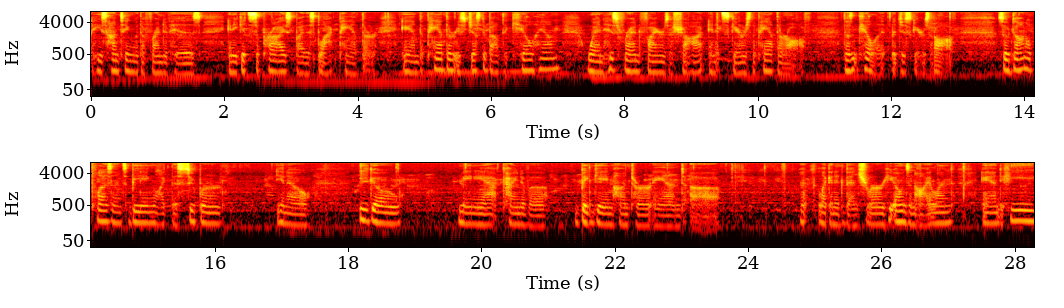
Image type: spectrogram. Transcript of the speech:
he's hunting with a friend of his, and he gets surprised by this black panther, and the panther is just about to kill him when his friend fires a shot, and it scares the panther off. Doesn't kill it, but just scares it off. So Donald Pleasence, being like this super, you know, ego maniac kind of a big game hunter and uh, like an adventurer. He owns an island and he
